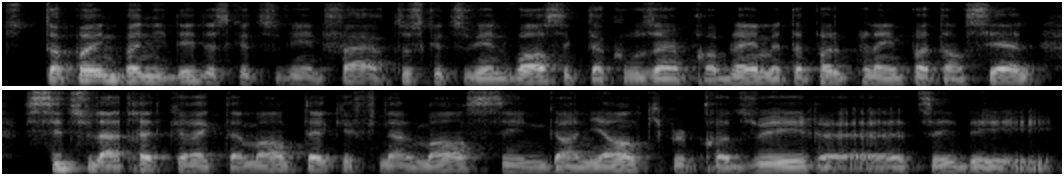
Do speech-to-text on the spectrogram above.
tu n'as pas une bonne idée de ce que tu viens de faire. Tout ce que tu viens de voir, c'est que tu as causé un problème, mais tu n'as pas le plein potentiel. Si tu la traites correctement, peut-être que finalement, c'est une gagnante qui peut produire euh, des, des,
